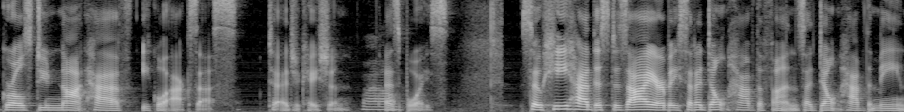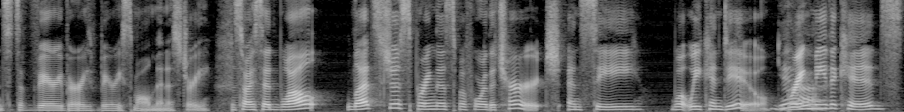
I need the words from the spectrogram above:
girls do not have equal access to education Wow. as boys. So he had this desire, but he said, I don't have the funds. I don't have the means. It's a very, very, very small ministry. So I said, Well, let's just bring this before the church and see what we can do. Bring me the kids,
